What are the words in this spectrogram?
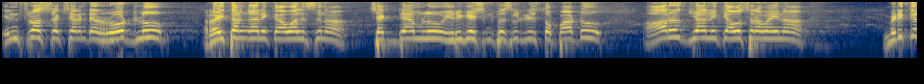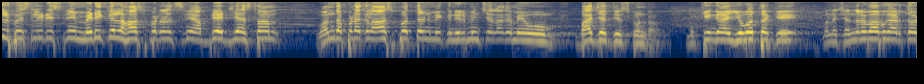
ఇన్ఫ్రాస్ట్రక్చర్ అంటే రోడ్లు రైతాంగానికి కావాల్సిన చెక్ డ్యామ్లు ఇరిగేషన్ ఫెసిలిటీస్తో పాటు ఆరోగ్యానికి అవసరమైన మెడికల్ ఫెసిలిటీస్ని మెడికల్ హాస్పిటల్స్ని అప్డేట్ చేస్తాం. వంద పడకల ఆసుపత్రిని మీకు నిర్మించేలాగా మేము బాధ్యత తీసుకుంటాం. ముఖ్యంగా యువతకి మన చంద్రబాబు గారితో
